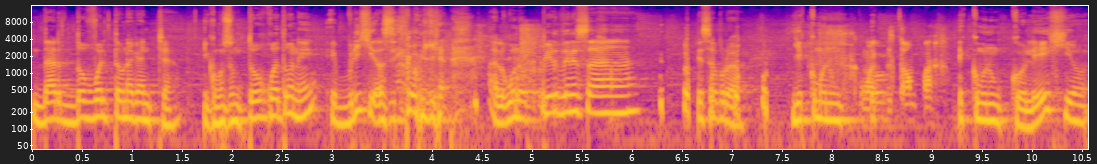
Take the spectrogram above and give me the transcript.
Dar dos vueltas a una cancha. Y como son todos guatones, es brígido. Así como que algunos pierden esa, esa prueba. Y es como en un, como el Tompa. es como en un colegio.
